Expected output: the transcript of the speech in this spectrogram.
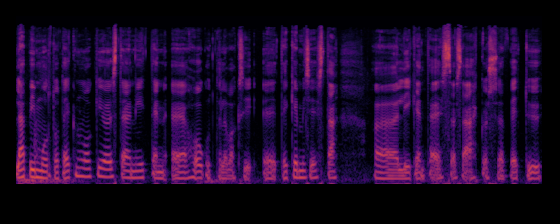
läpimurto teknologioista ja niiden houkuttelevaksi tekemisestä liikenteessä, sähkössä, vety,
